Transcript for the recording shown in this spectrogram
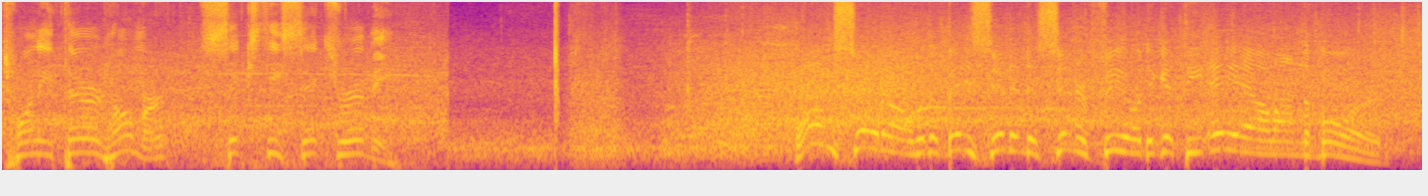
Twenty-third homer, 66 Ribby. Juan Soto with a base hit into center field to get the AL on the board.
